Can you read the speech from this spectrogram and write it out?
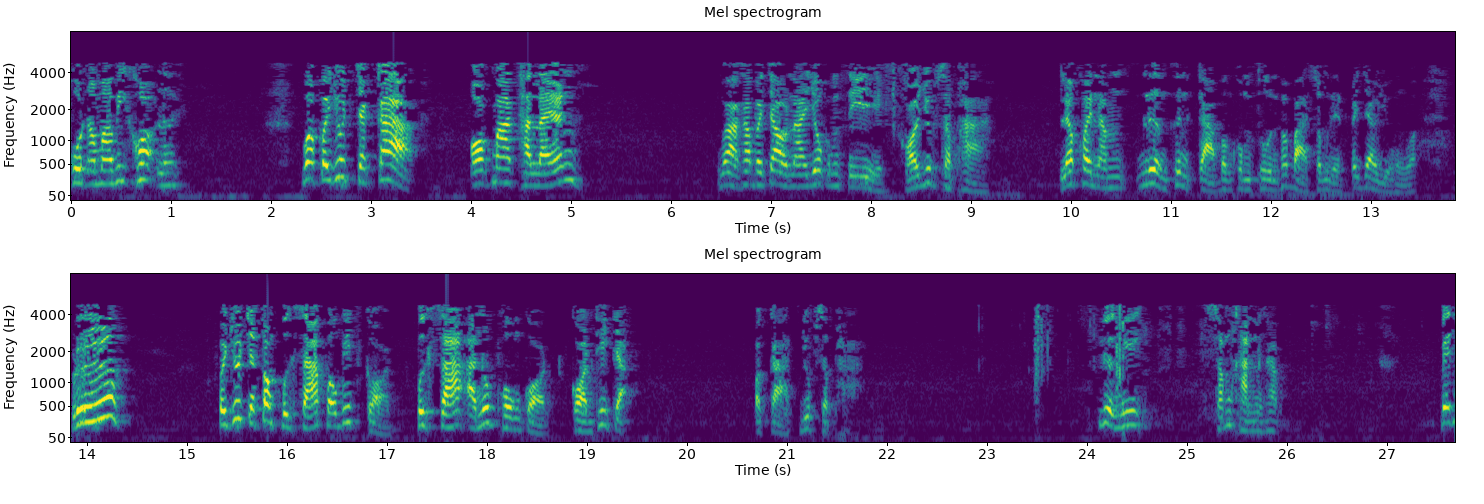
คนเอามาวิเคราะห์เลย ว่าประยุทธ์จะกล้าออกมาแถลง ว่าข้าพเจ้านายกรัฐมนตรีขอยุบสภา แล้วค่อยนำเรื่องขึ้นกราบบังคมทูลพระบาทสมเด็จพระเจ้าอยู่หัว หรือประยุทธ์จะต้องปรึกษาประวิตยก่อน ปรึกษาอนุพงศ์ก่อนก่อนที่จะประกาศยุบสภา เรื่องนี้สำคัญนะครับ เป็น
